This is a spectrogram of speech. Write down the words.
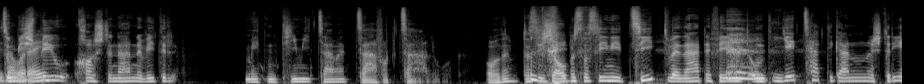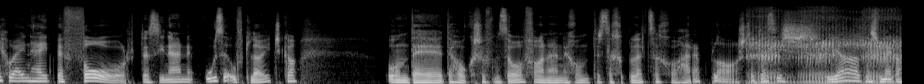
zum Beispiel kannst du dann wieder mit dem Team zusammen 10 vor 10 schauen. Oder? Das ist aber so seine Zeit, wenn er den findet. Und jetzt hätte ich gerne eine Streicheinheit, bevor dass ich dann raus auf die Leute gehe. Und äh, dann hockst du auf dem Sofa und dann kommt er sich plötzlich herplasten. Das ist, ja, das ist mega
